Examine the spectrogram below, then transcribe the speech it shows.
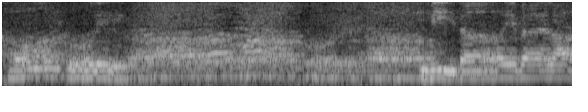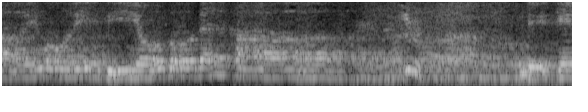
ক্ষমা করে বিদায় বেলায় মরে দিও গো দেখা। ডেকে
